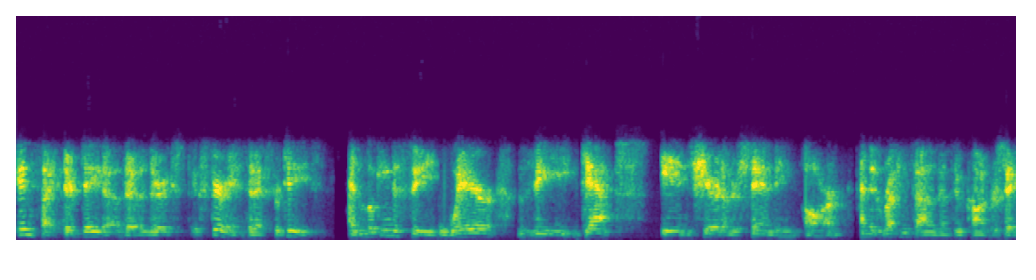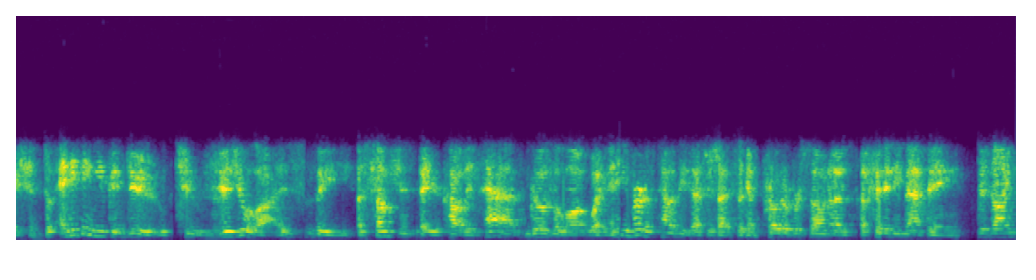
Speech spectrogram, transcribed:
insight, their data, their, their experience and expertise, and looking to see where the gaps in shared understanding are, and then reconciling them through conversation. So anything you can do to mm-hmm. visualize the assumptions that your colleagues have goes a long way. And you've heard of some of these exercises, again, proto-personas, affinity mapping, design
